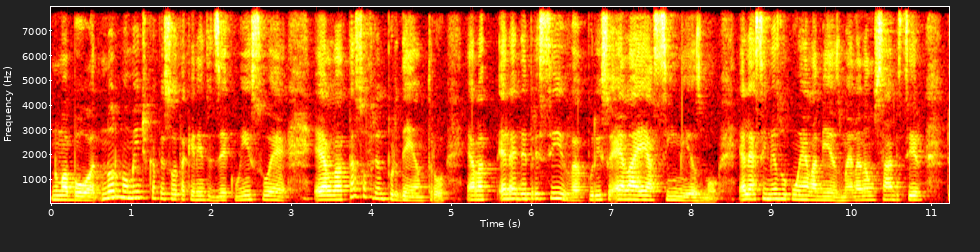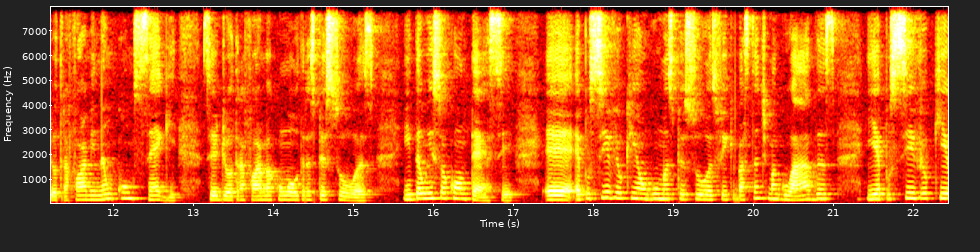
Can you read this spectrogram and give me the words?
numa boa. Normalmente o que a pessoa está querendo dizer com isso é, ela está sofrendo por dentro, ela, ela é depressiva, por isso ela é assim mesmo. Ela é assim mesmo com ela mesma, ela não sabe ser de outra forma e não consegue ser de outra forma com outras pessoas. Então isso acontece. É, é possível que algumas pessoas fiquem bastante magoadas e é possível que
